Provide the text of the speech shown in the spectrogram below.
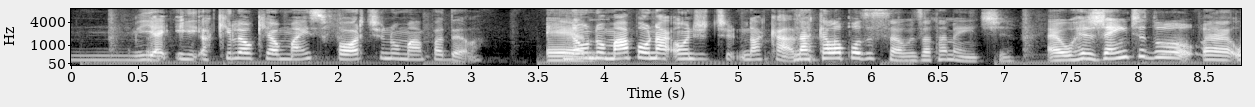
Hum, e, e, aquilo é o que é o mais forte no mapa dela. É, Não no mapa ou na, onde, te- na casa. Naquela posição, exatamente. É o regente do. É, o,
